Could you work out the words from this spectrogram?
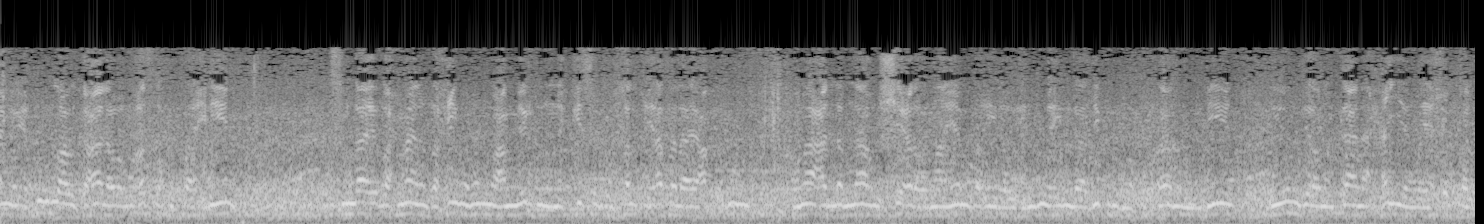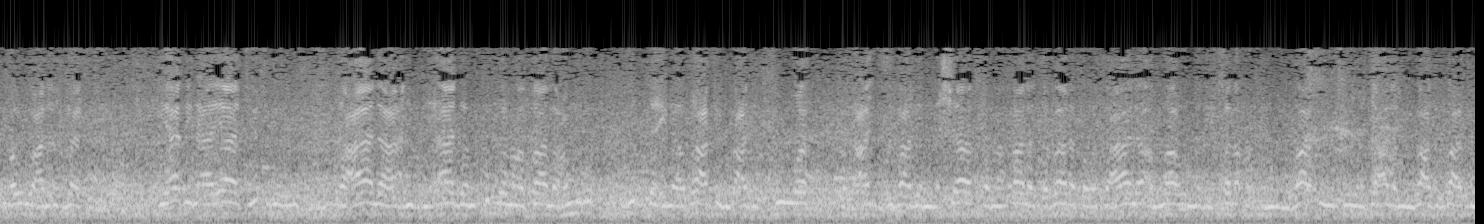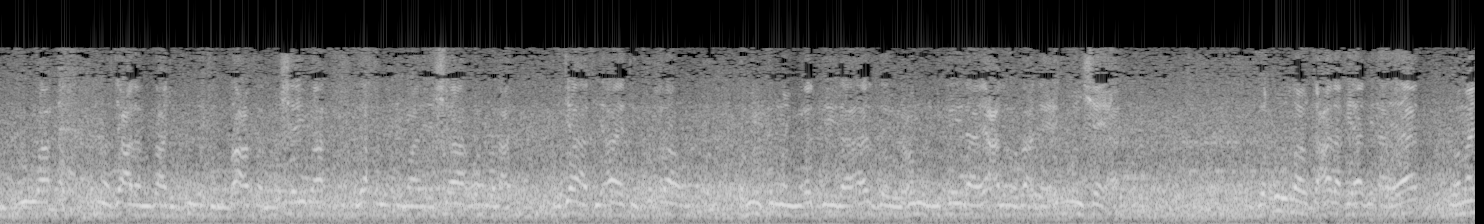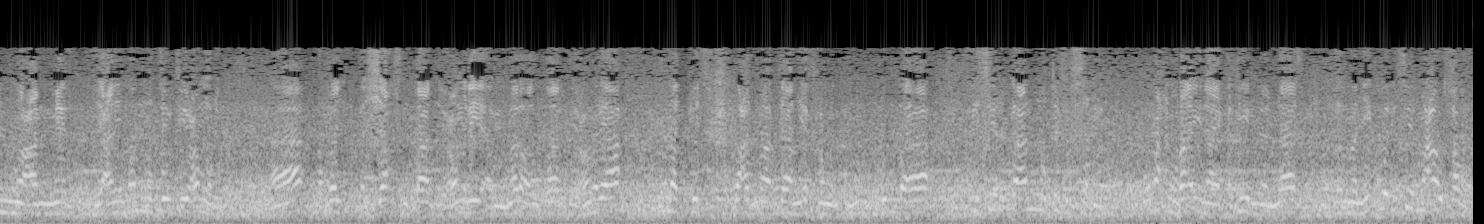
الثانية يقول الله تعالى وهو أصدق القائلين. بسم الله الرحمن الرحيم. ومن نعمره ننكسه في الخلق أفلا يعقلون؟ وما علمناه الشعر وما ينبغي له إن هو إلا ذكر وقرآن مبين. لينذر من كان حيا ويحق القول على الكافرين. في هذه الآيات يخبر تعالى عن ابن آدم كلما طال عمره رد إلى ضعف بعد القوة والعجز بعد النشاط كما قال تبارك وتعالى الله الذي خلقكم من ضعف ثم جعل من بعد ضعف قوة ثم جعل من بعد قوة ضعفا وشيبة يخلق ما يشاء وهو العدل وجاء في آية أخرى ومنكم من يرد إلى أرذل العمر لكي لا يعلم بعد علم شيئا. يقول الله تعالى في هذه الآيات ومن نعمر يعني من نطيل في عمره. ها الشخص يطال في عمره أو المرأة يطال في عمرها ينكس بعد ما كان يفهم الأمور كلها يصير كأنه طفل صغير. ونحن رأينا كثير من الناس لما يكبر يصير معه الخلق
